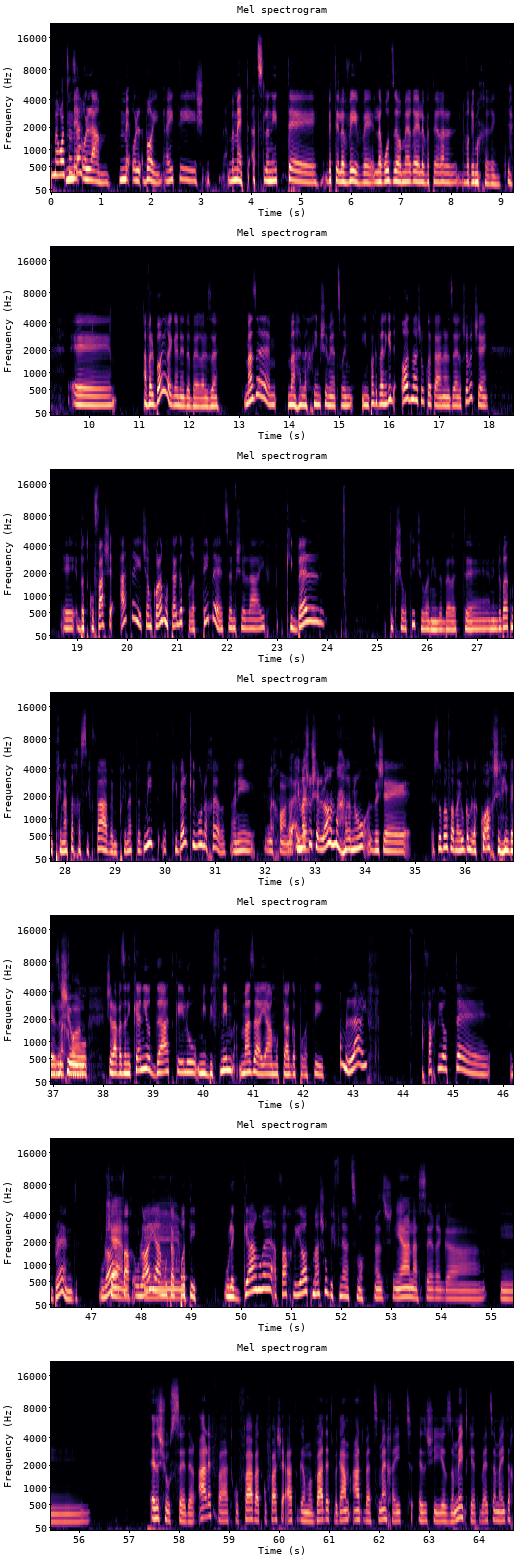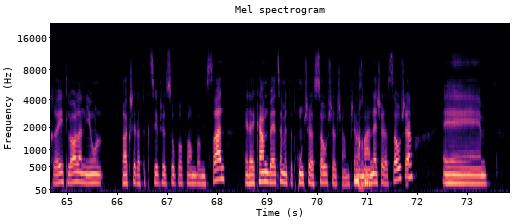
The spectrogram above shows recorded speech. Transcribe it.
פעם במרוץ הזה? מעולם, מעול... בואי, הייתי ש... באמת עצלנית אה, בתל אביב, אה, לרוץ זה אומר אה, לוותר על דברים אחרים. אה, אבל בואי רגע נדבר על זה. מה זה מהלכים שמייצרים אימפקט? ואני אגיד עוד משהו קטן על זה, אני חושבת שבתקופה שאת היית שם, כל המותג הפרטי בעצם של לייף קיבל תקשורתית, שוב, אני מדברת, אה, אני מדברת מבחינת החשיפה ומבחינת תדמית, הוא קיבל כיוון אחר. אני... נכון, הוא קיבל... משהו שלא אמרנו, זה שסופר פארם היו גם לקוח שלי באיזשהו נכון. שלב, אז אני כן יודעת, כאילו, מבפנים, מה זה היה המותג הפרטי. לייף הפך להיות uh, ברנד. הוא לא, כן, הפך, הוא לא היה אה, מותג פרטי. הוא לגמרי הפך להיות משהו בפני עצמו. אז שנייה נעשה רגע אה, איזשהו סדר. א', התקופה והתקופה שאת גם עבדת, וגם את בעצמך היית איזושהי יזמית, כי את בעצם היית אחראית לא על הניהול רק של התקציב של סופר פארם במשרד, אלא הקמת בעצם את התחום של ה social שם, של נכון. המענה של ה social.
